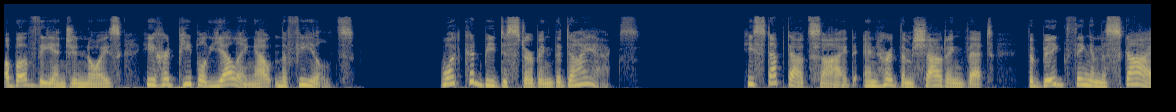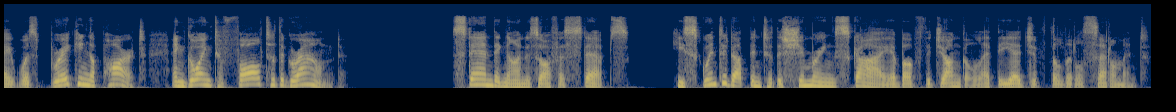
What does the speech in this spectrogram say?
above the engine noise, he heard people yelling out in the fields. What could be disturbing the Dayaks? He stepped outside and heard them shouting that the big thing in the sky was breaking apart and going to fall to the ground. Standing on his office steps, he squinted up into the shimmering sky above the jungle at the edge of the little settlement.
